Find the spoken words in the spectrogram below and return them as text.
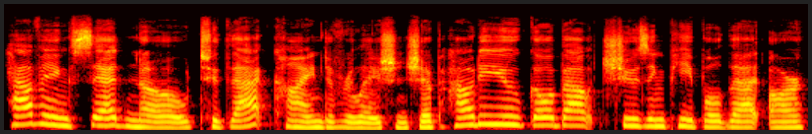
having said no to that kind of relationship, how do you go about choosing people that are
